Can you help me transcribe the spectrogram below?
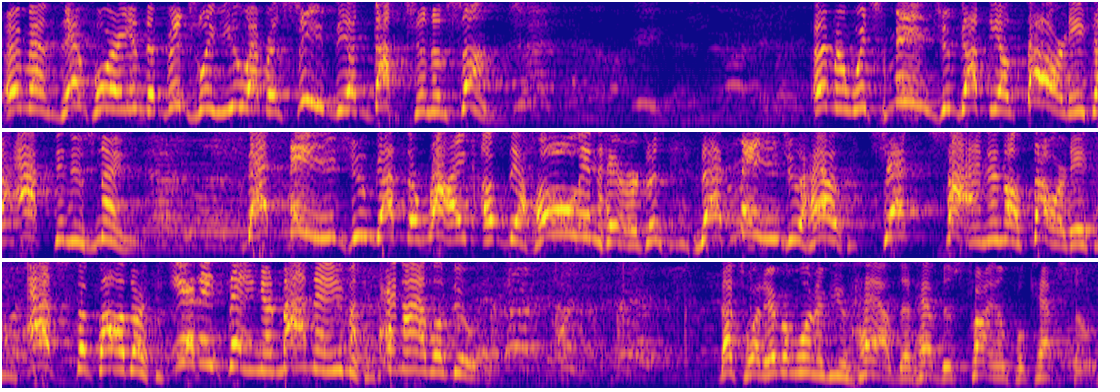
Amen. Therefore, individually, you have received the adoption of sons. Amen. Which means you've got the authority to act in His name. Means you got the right of the whole inheritance. That means you have check, sign, and authority. Ask the Father anything in my name, and I will do it. That's what every one of you have that have this triumphal capstone.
